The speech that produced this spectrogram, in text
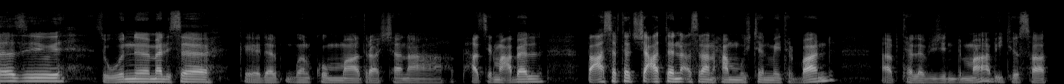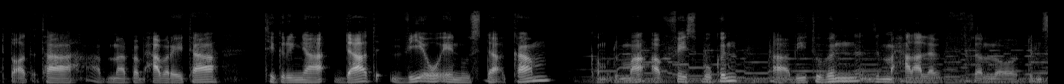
እዚ እውን መሊሰ ክደግመልኩም ኣድራሻና ብሓፂር ማዕበል ብ1925 ሜትር ባንድ ኣብ ቴሌቭዥን ድማ ኣብ ኢትዮሳት ብቐጥታ ኣብ መርበብ ሓበሬታ ትግርኛ ዳት ቪኦኤ ኒውስ ዳት ካም ከምኡ ድማ ኣብ ፌስቡክን ኣብ ዩቱብን ዝመሓላለፍ ዘሎ ድምፂ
